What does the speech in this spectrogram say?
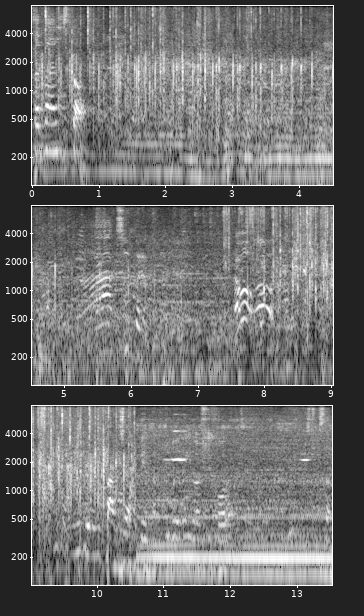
sedmé místo. Tá Super. Bravo. Także kobieta, która będzie szybko, z czym sam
